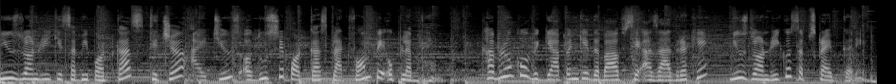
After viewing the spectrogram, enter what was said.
न्यूज़ लॉन्ड्री के सभी पॉडकास्ट ट्विटर आई और दूसरे पॉडकास्ट प्लेटफॉर्म पे उपलब्ध हैं। खबरों को विज्ञापन के दबाव से आज़ाद रखें। न्यूज़ लॉन्ड्री को सब्सक्राइब करें।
